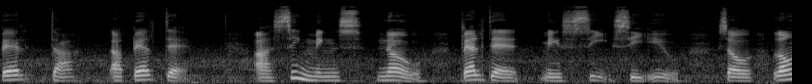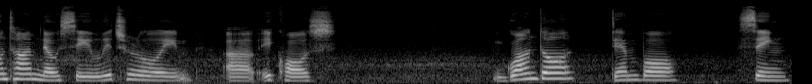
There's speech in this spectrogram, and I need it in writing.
verda, uh, verte? Uh, sin means no, verte means see, see you. So long time no see literally uh, equals ¿Cuánto tiempo sin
